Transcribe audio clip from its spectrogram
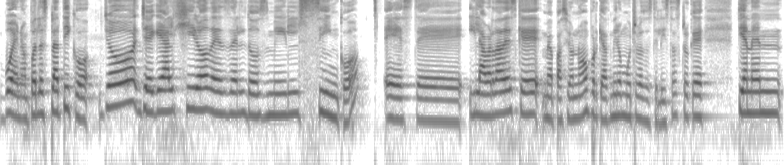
Bueno, pues les platico. Yo llegué al giro desde el 2005 este, y la verdad es que me apasionó porque admiro mucho a los estilistas. Creo que tienen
